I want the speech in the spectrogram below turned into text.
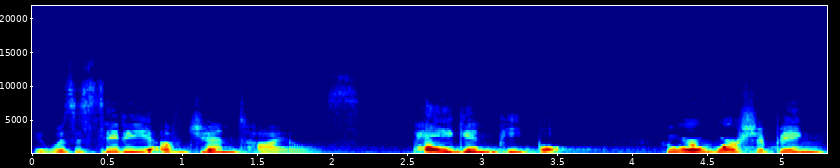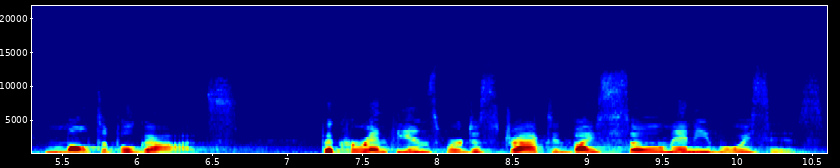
it was a city of Gentiles, pagan people who were worshiping multiple gods. The Corinthians were distracted by so many voices,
